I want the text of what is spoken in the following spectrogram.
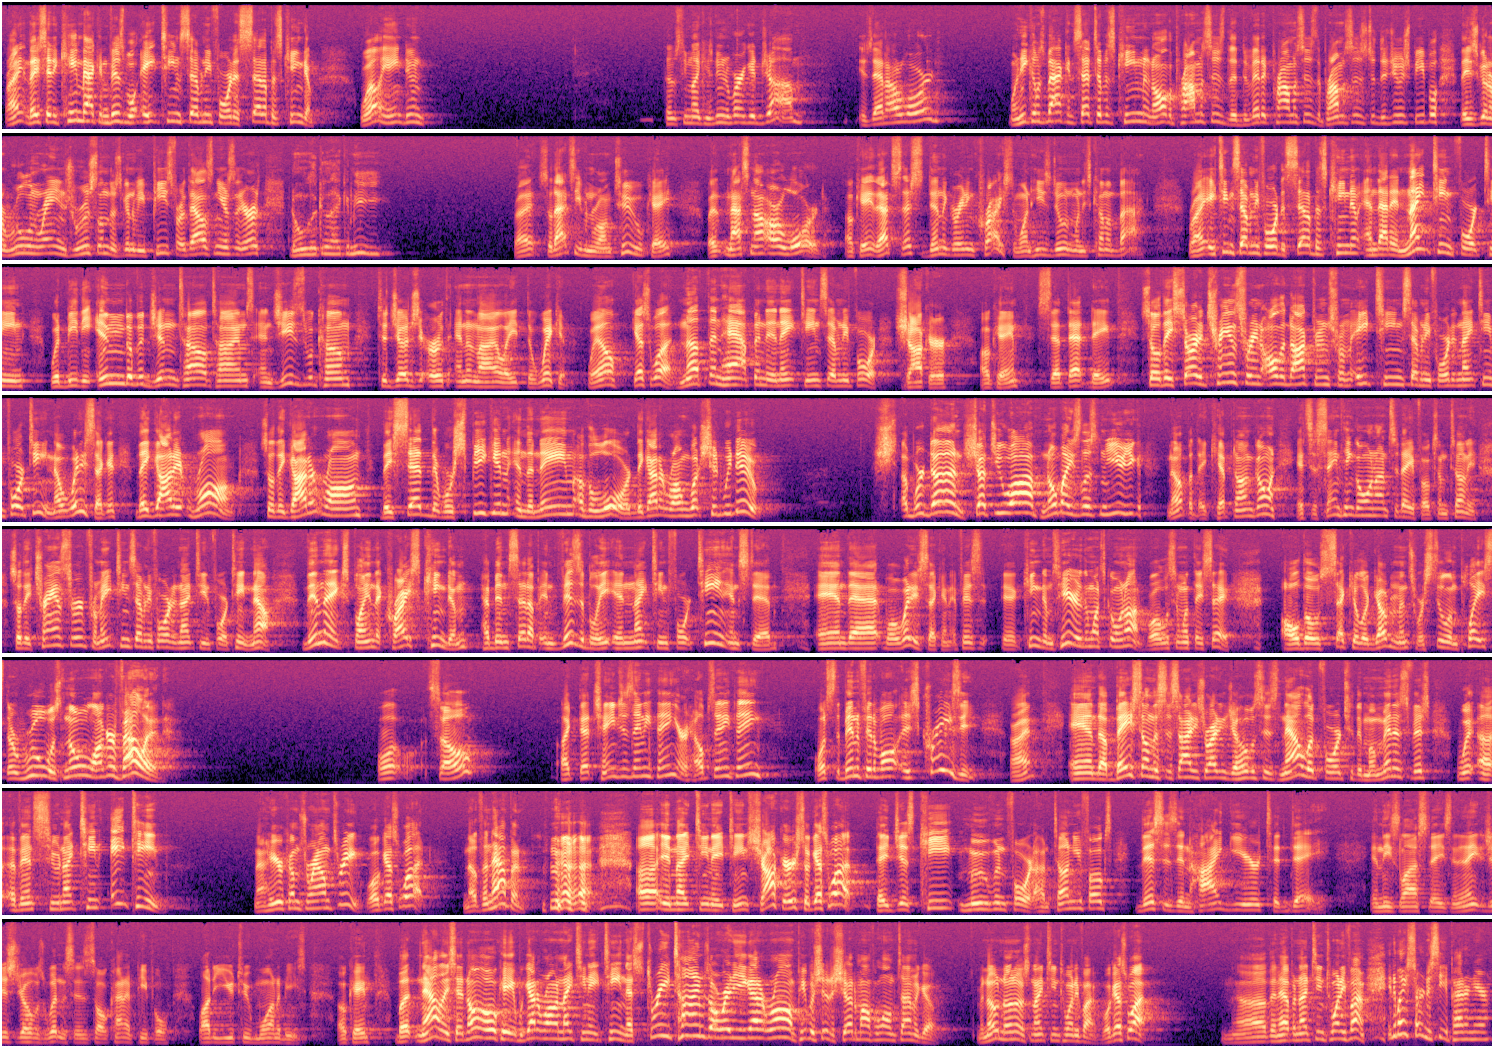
Right? They said he came back invisible 1874 to set up his kingdom. Well, he ain't doing, doesn't seem like he's doing a very good job. Is that our Lord? When he comes back and sets up his kingdom and all the promises, the Davidic promises, the promises to the Jewish people, that he's going to rule and reign in Jerusalem, there's going to be peace for a thousand years on the earth, don't look like me. Right? So that's even wrong too, okay? But that's not our Lord, okay? That's, that's denigrating Christ and what he's doing when he's coming back. Right? 1874 to set up his kingdom, and that in 1914 would be the end of the Gentile times, and Jesus would come to judge the earth and annihilate the wicked. Well, guess what? Nothing happened in 1874. Shocker. Okay, set that date. So they started transferring all the doctrines from 1874 to 1914. Now, wait a second. They got it wrong. So they got it wrong. They said that we're speaking in the name of the Lord. They got it wrong. What should we do? Uh, we're done. Shut you off. Nobody's listening to you. you. No, but they kept on going. It's the same thing going on today, folks. I'm telling you. So they transferred from 1874 to 1914. Now, then they explained that Christ's kingdom had been set up invisibly in 1914 instead, and that, well, wait a second, if his uh, kingdom's here, then what's going on? Well, listen to what they say. Although secular governments were still in place, their rule was no longer valid. Well, so? Like that changes anything or helps anything? What's the benefit of all? It's crazy. All right? And uh, based on the society's writing, Jehovah says, now look forward to the momentous uh, events to 1918. Now here comes round three. Well, guess what? Nothing happened uh, in 1918. Shocker. So, guess what? They just keep moving forward. I'm telling you, folks, this is in high gear today in these last days. And it ain't just Jehovah's Witnesses, it's all kind of people, a lot of YouTube wannabes. Okay? But now they said, no, okay, we got it wrong in 1918. That's three times already you got it wrong. People should have shut them off a long time ago. But no, no, no, it's 1925. Well, guess what? Nothing happened in 1925. Anybody starting to see a pattern here?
